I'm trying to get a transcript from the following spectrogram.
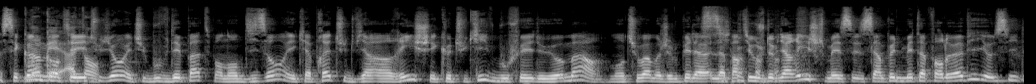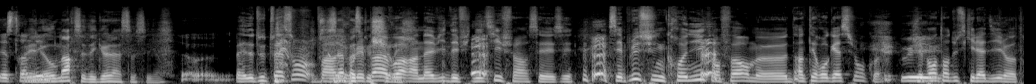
C'est comme Non, mais quand t'es étudiant et tu bouffes des pâtes pendant 10 ans et qu'après tu deviens riche et que tu kiffes bouffer du homard. Bon, tu vois, moi j'ai loupé la, partie où je deviens riche, mais c'est, un peu une métaphore de la vie aussi, Death Mais Stranding. le homard, c'est dégueulasse aussi. hein. Euh, Bah, de toute façon, enfin, ça je voulais pas je avoir riche. un avis définitif. Hein. C'est, plus une chronique en forme euh, d'interrogation, quoi. oui. J'ai pas entendu ce qu'il a dit l'autre.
